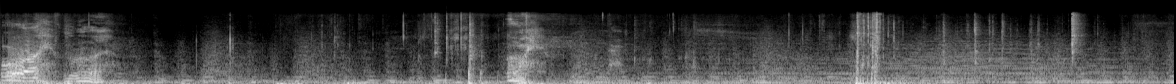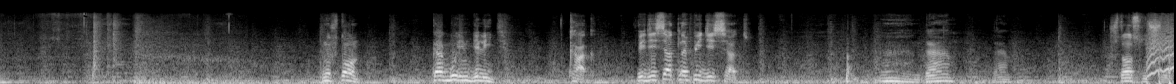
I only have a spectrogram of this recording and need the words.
Ой. Ну что, как будем делить? Как? 50 на 50. Да, да. Что случилось?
